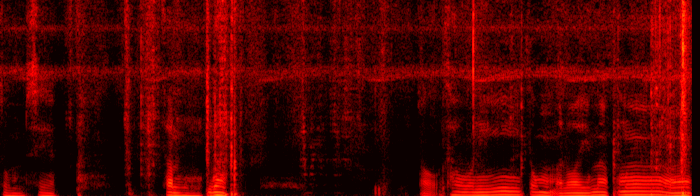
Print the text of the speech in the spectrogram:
ต้มเสียบำนี่พี่น้อง เต่าเท่านี้ต้มอร่อยมากมาก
